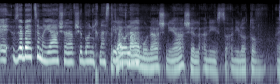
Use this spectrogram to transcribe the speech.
אה, זה בעצם היה השלב שבו את נכנסתי יודעת מה לעולם. האמונה השנייה של אני, אני לא טוב אה,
